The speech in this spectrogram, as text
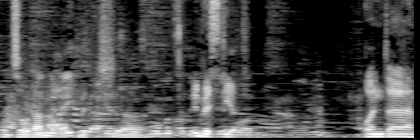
und so dann auch mit äh, investiert. Und äh,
